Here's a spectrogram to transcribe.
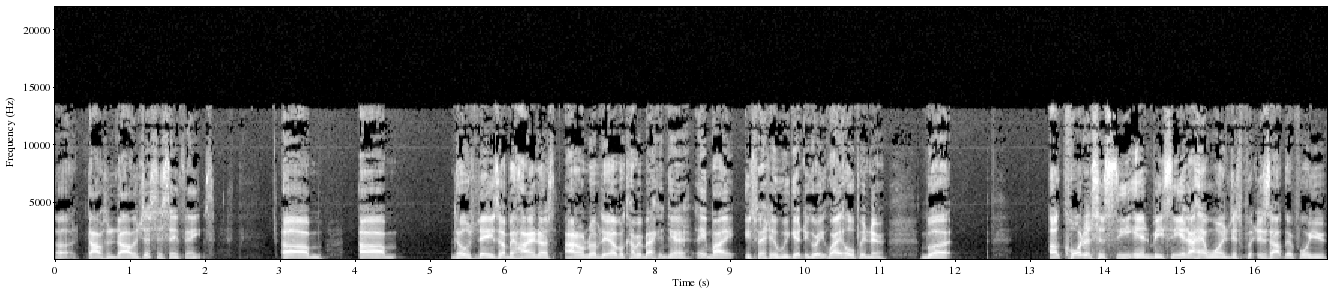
uh, thousand dollars just to say thanks. Um, um, those days are behind us. I don't know if they're ever coming back again. They might, especially if we get the Great White Hope in there. But according to CNBC, and I have one just put this out there for you.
